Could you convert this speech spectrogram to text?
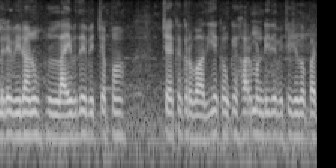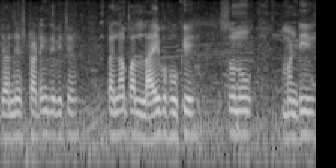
ਮੇਰੇ ਵੀਰਾਂ ਨੂੰ ਲਾਈਵ ਦੇ ਵਿੱਚ ਆਪਾਂ ਚੈੱਕ ਕਰਵਾ ਦਈਏ, ਕਿਉਂਕਿ ਹਰ ਮੰਡੀ ਦੇ ਵਿੱਚ ਜਦੋਂ ਆਪਾਂ ਜਾਂਦੇ ਹਾਂ ਸਟਾਰਟਿੰਗ ਦੇ ਵਿੱਚ ਪਹਿਲਾਂ ਆਪਾਂ ਲਾਈਵ ਹੋ ਕੇ ਤੁਹਾਨੂੰ ਮੰਡੀ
